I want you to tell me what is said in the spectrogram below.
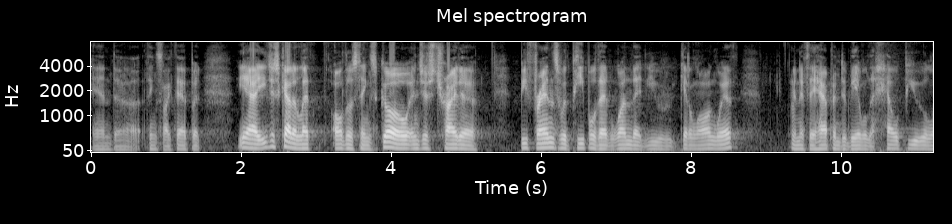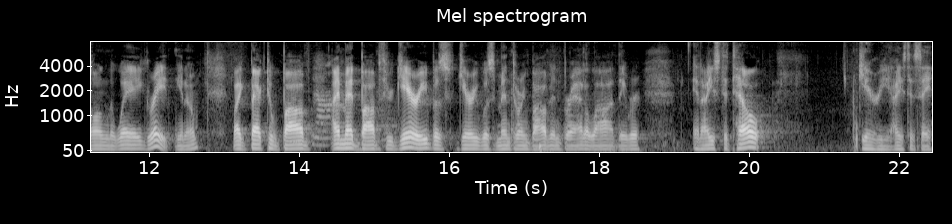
and uh, things like that. But yeah, you just got to let all those things go and just try to be friends with people that one that you get along with, and if they happen to be able to help you along the way, great. You know, like back to Bob. I met Bob through Gary because Gary was mentoring Bob and Brad a lot. They were, and I used to tell Gary, I used to say,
